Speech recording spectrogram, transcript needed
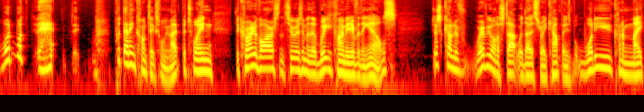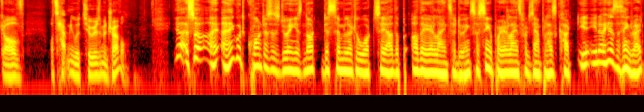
what what put that in context for me, mate. Between the coronavirus and the tourism and the weak economy and everything else, just kind of wherever you want to start with those three companies. But what do you kind of make of what's happening with tourism and travel? Yeah, so I, I think what Qantas is doing is not dissimilar to what say other other airlines are doing. So Singapore Airlines, for example, has cut. You, you know, here's the thing, right?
